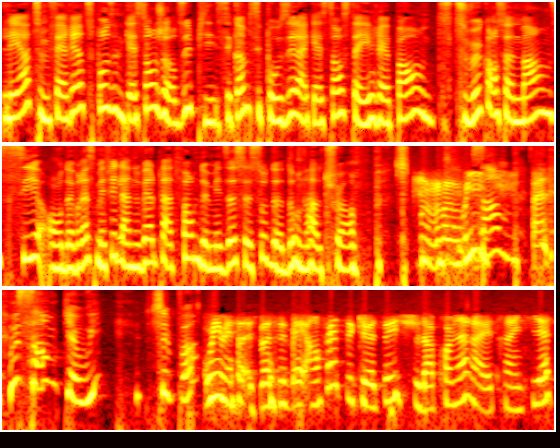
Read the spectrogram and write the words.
Léa, tu me fais rire. Tu poses une question aujourd'hui, puis c'est comme si poser la question, c'était y répondre. Tu veux qu'on se demande si on devrait se méfier de la nouvelle plateforme de médias sociaux de Donald Trump? oui. Il semble, parce- il semble que oui. Je sais pas. Oui, mais ça, ben, en fait, c'est que tu sais, je suis la première à être inquiète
